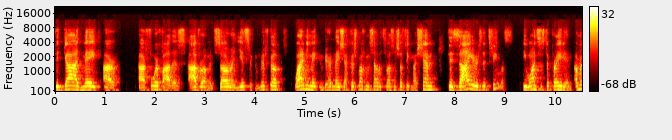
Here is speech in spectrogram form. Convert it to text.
did God make our our forefathers, Avram and Sarah and Yitzchak and Rivka, why did he make them bear? Hashem desires the tefillahs. He wants us to pray to him. Why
